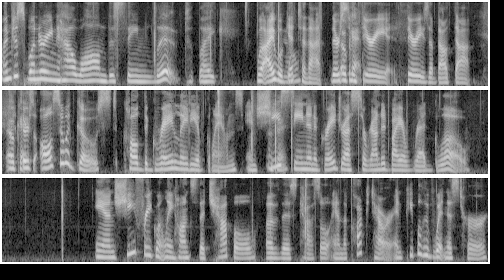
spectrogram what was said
I'm just wondering how long this thing lived. Like, Well, I will You get know? to that. There's some theory theories about that. okay. There's also a ghost called the Gray Lady of Glams, and she's Okay. seen in a gray dress surrounded by a red glow. And she frequently haunts the chapel of this castle and the clock tower. And people who've witnessed her,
